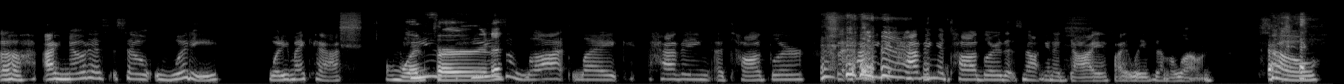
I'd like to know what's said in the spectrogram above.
uh, I noticed. So Woody, Woody, my cat, he's- Woodford. he is a lot like having a toddler, but having having a toddler that's not going to die if I leave them alone. So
